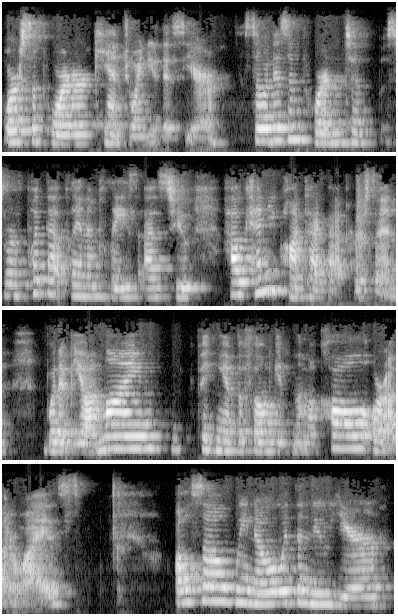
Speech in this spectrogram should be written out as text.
or supporter can't join you this year. So it is important to sort of put that plan in place as to how can you contact that person? Would it be online, picking up the phone, giving them a call, or otherwise? Also, we know with the new year,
